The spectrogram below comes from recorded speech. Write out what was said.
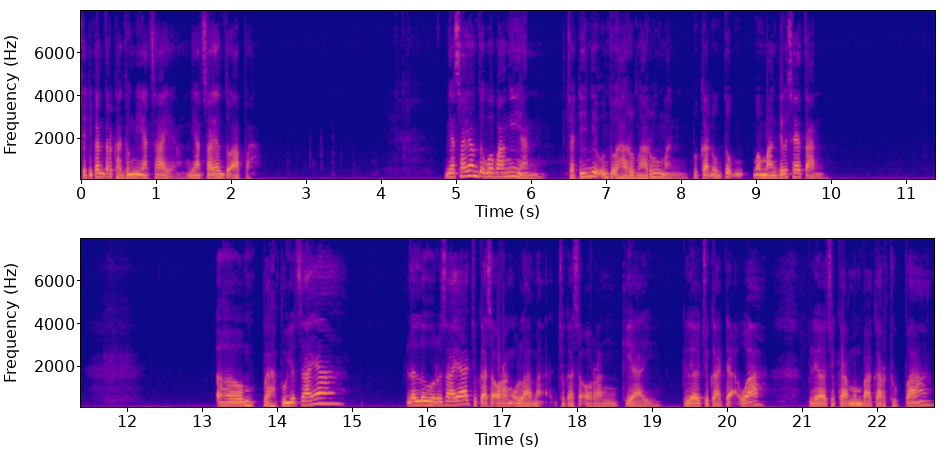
Jadi kan tergantung niat saya. Niat saya untuk apa? Niat saya untuk wewangian. Jadi ini untuk harum-haruman, bukan untuk memanggil setan. um, Buyut saya leluhur saya juga seorang ulama juga seorang kiai beliau juga dakwah beliau juga membakar dupa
